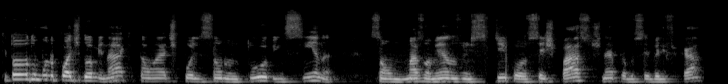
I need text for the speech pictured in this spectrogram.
que todo mundo pode dominar, que estão à disposição no YouTube, ensina. São mais ou menos uns cinco ou seis passos né, para você verificar.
